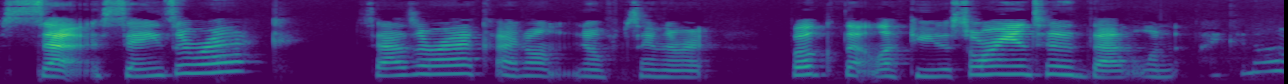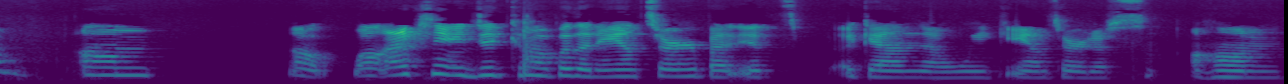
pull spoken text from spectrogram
Sazerac? Sazerac? I don't know if I'm saying that right. Book that left you disoriented. That one I cannot. Um. Oh well, actually, I did come up with an answer, but it's again a weak answer. Just um,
